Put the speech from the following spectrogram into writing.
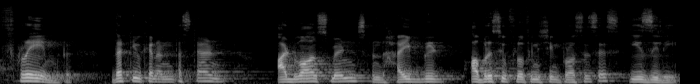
framed that you can understand advancements and hybrid abrasive flow finishing processes easily.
